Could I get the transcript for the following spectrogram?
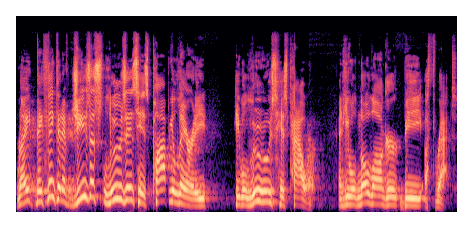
right, they think that if Jesus loses his popularity, he will lose his power and he will no longer be a threat.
